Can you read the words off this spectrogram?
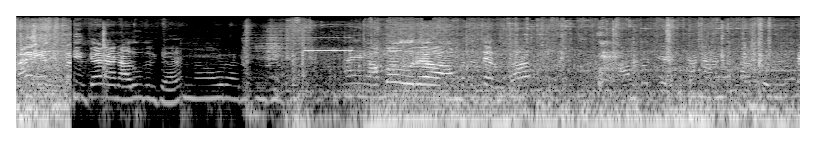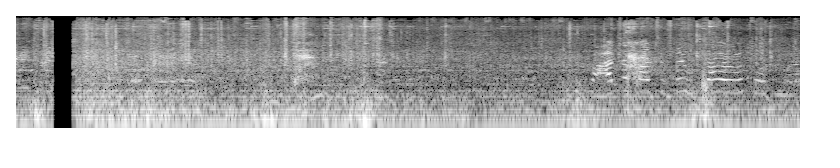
நான் ஏறி நான் அறுபது இருக்கேன் நான் ஒரு அறுபது இருக்கேன் அம்மா ஒரு ஐம்பத்தஞ்சு அறுபதா ஐம்பத்தி எட்டு தான் நான் பார்த்து பார்த்து போய் உற்சாக போட்டுங்களா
